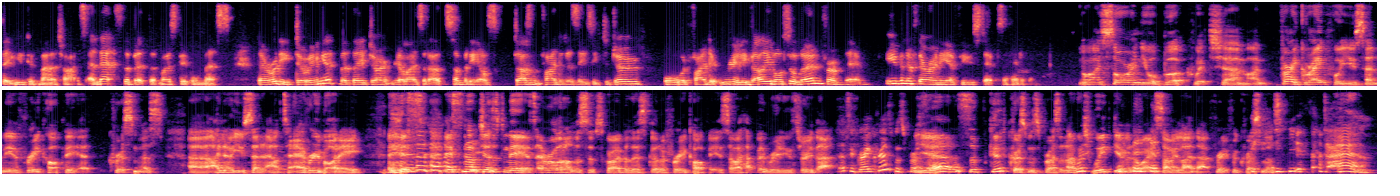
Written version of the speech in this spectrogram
that you could monetize. And that's the bit that most people miss. They're already doing it, but they don't realize that somebody else doesn't find it as easy to do or would find it really valuable to learn from them, even if they're only a few steps ahead of them. Well, I saw in your book, which um, I'm very grateful you sent me a free copy at Christmas. Uh, I know you sent it out to everybody. It's, it's not just me, it's everyone on the subscriber list got a free copy. So I have been reading through that. That's a great Christmas present. Yeah, that's a good Christmas present. I wish we'd given away something like that free for Christmas. Yeah. Damn.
